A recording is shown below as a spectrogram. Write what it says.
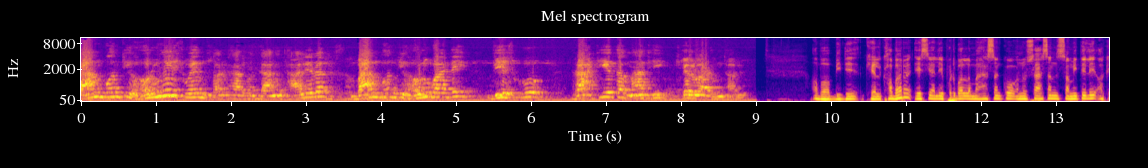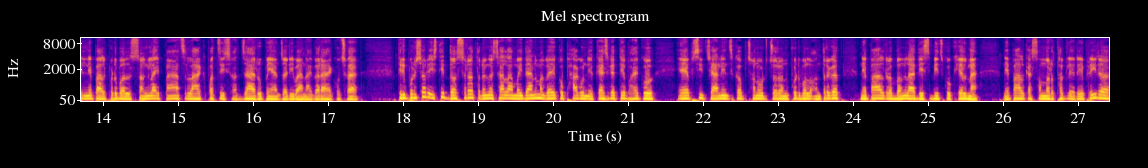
वामपन्थीहरू नै स्वयं सरकारमा जान थालेर वामपन्थीहरूबाटै देशको राष्ट्रियतामाथि खेलवाड हुन थाल्यो। अब विदे खेल खबर। एसियाली फुटबल महासङ्घको अनुशासन समितिले अखिल नेपाल फुटबल सङ्घलाई पाँच लाख पच्चिस हजार रुपियाँ जरिवाना गराएको छ। त्रिपुरेश्वर स्थित दशरथ रङ्गशाला मैदानमा गएको फागुन एक्काइस गते भएको एएफसी च्यालेन्ज कप छनौट चरण फुटबल अन्तर्गत नेपाल र बङ्गलादेश बीचको खेलमा नेपालका समर्थकले रेफ्री र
